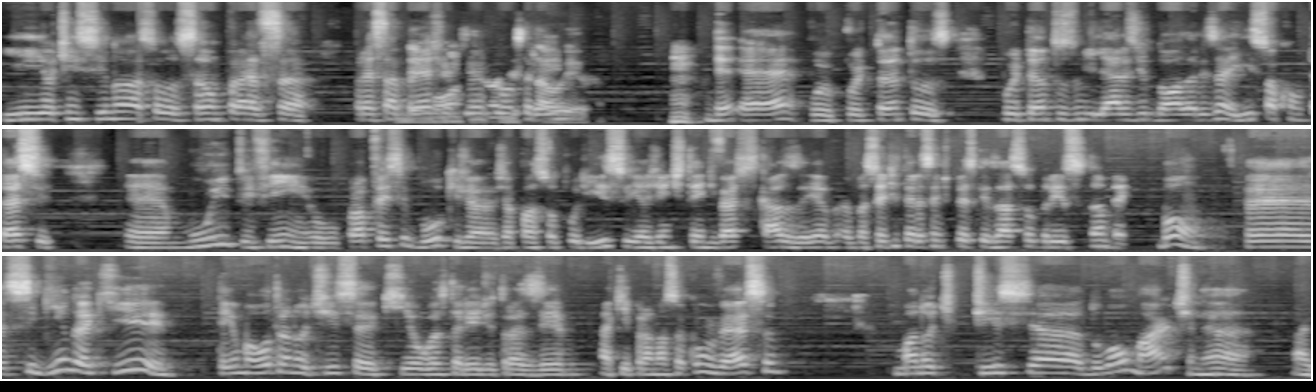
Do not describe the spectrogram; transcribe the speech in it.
e eu te ensino a solução para essa para essa brecha que eu encontrei. De, é, por, por, tantos, por tantos milhares de dólares aí. Isso acontece é, muito, enfim, o próprio Facebook já, já passou por isso e a gente tem diversos casos aí. É, é bastante interessante pesquisar sobre isso também. Bom, é, seguindo aqui, tem uma outra notícia que eu gostaria de trazer aqui para nossa conversa. Uma notícia do Walmart, né? A,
